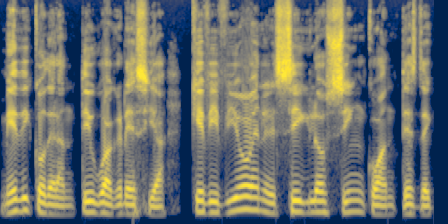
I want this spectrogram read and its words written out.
médico de la antigua Grecia que vivió en el siglo V a.C.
